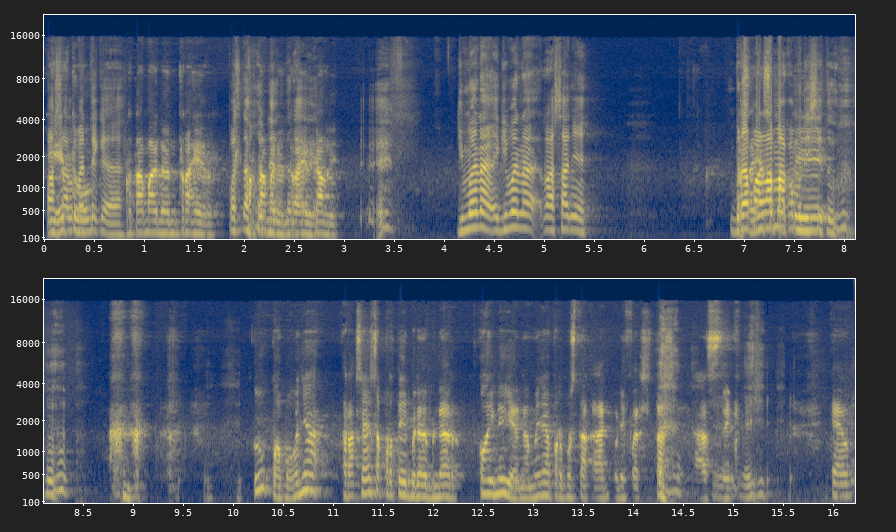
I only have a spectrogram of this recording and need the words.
Pas Iya itu, LP3. pertama dan terakhir. Pertama Pertama, dan dan terakhir terakhir. kali. Gimana gimana rasanya? Berapa Rasanya lama kamu di seperti- situ? Lupa pokoknya rasanya seperti benar-benar oh ini ya namanya perpustakaan universitas asik. kayak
